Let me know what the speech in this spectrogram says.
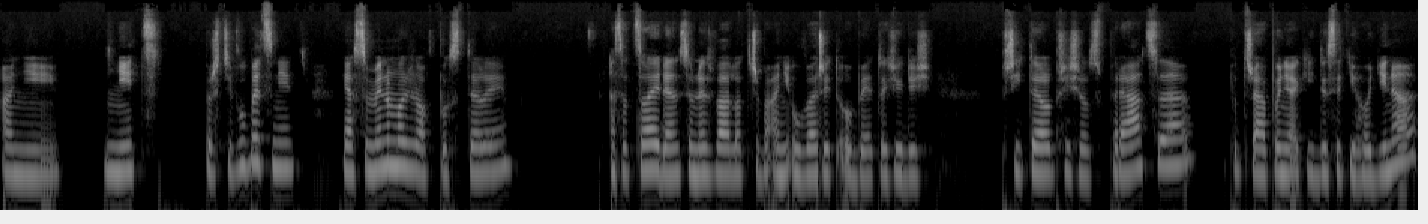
ani nic, prostě vůbec nic. Já jsem jenom ležela v posteli a za celý den jsem nezvládla třeba ani uvařit oběd, takže když přítel přišel z práce, potřeba po nějakých deseti hodinách,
